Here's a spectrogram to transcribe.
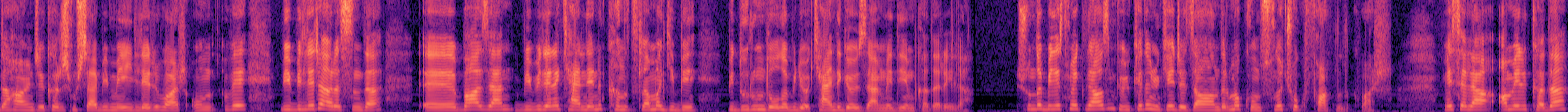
daha önce karışmışlar bir mailleri var On, ve birbirleri arasında e, bazen birbirlerine kendilerini kanıtlama gibi bir durum da olabiliyor kendi gözlemlediğim kadarıyla. Şunu da belirtmek lazım ki ülkeden ülkeye cezalandırma konusunda çok farklılık var. Mesela Amerika'da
